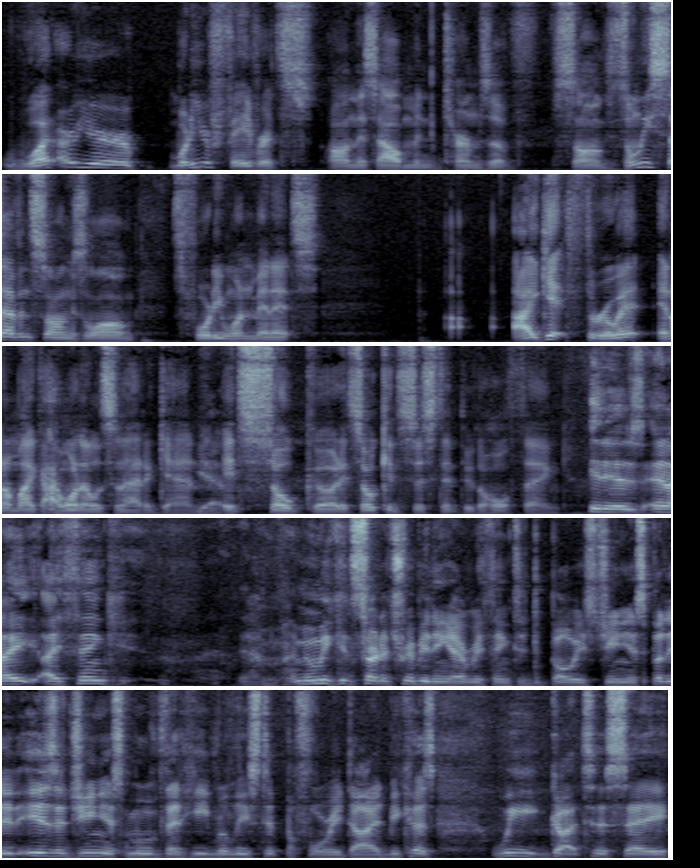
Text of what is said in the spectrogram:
what are your what are your favorites on this album in terms of songs? It's only seven songs long. It's 41 minutes. I get through it and I'm like, I want to listen to that again. Yeah. It's so good. It's so consistent through the whole thing. It is, and I I think. I mean, we could start attributing everything to Bowie's genius, but it is a genius move that he released it before he died because we got to say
